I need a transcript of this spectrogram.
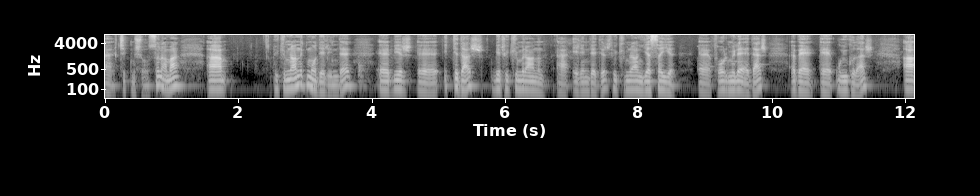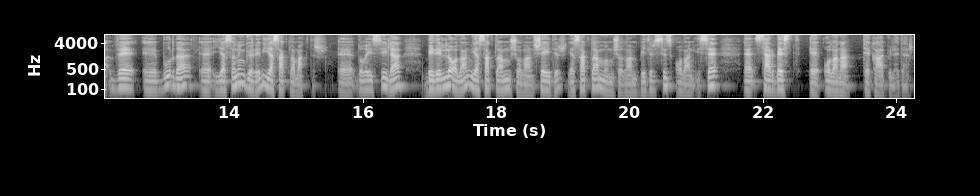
e, çıkmış olsun ama... E, Hükümranlık modelinde e, bir e, iktidar bir hükümranın e, elindedir. Hükümran yasayı formüle eder ve uygular. Ve e, burada e, yasanın görevi yasaklamaktır. E, dolayısıyla belirli olan yasaklanmış olan şeydir. Yasaklanmamış olan belirsiz olan ise e, serbest e, olana tekabül eder.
